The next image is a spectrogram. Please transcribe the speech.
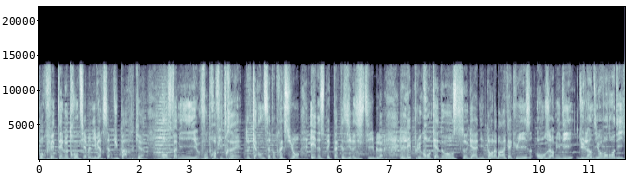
pour fêter le 30e anniversaire du parc. En famille, vous profiterez de 47 attractions et de spectacles irrésistibles. Les plus gros cadeaux se gagnent dans la baraque à quiz, 11h midi, du lundi au vendredi.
